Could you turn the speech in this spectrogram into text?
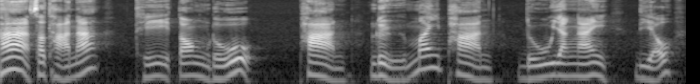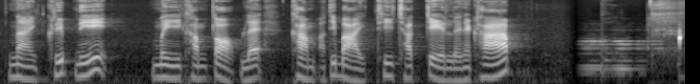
5 สถานะที่ต้องรู้ ผ่านหรือไม่ผ่านดูยังไง เดี๋ยวในคลิปนี้มีคำตอบและคำอธิบายที่ชัดเจนเลยนะครับ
